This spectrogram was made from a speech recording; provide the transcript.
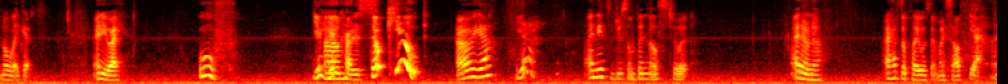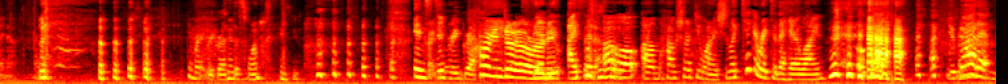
No like it. Anyway. Oof. Your Um, haircut is so cute. Oh yeah. Yeah. I need to do something else to it. I don't know. I have to play with it myself. Yeah, I know. You might regret this one. Instant regret. Kinda already. Sandy- I said, "Oh, um, how short do you want it?" She's like, "Take it right to the hairline." Okay. you got it.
